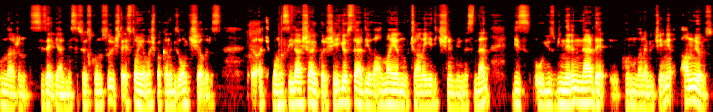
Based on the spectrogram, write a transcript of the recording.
Bunların size gelmesi söz konusu. İşte Estonya Başbakanı biz 10 kişi alırız e, açıklamasıyla aşağı yukarı şeyi gösterdi ya da Almanya'nın uçağına 7 kişinin binmesinden biz o yüz binlerin nerede konumlanabileceğini anlıyoruz.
